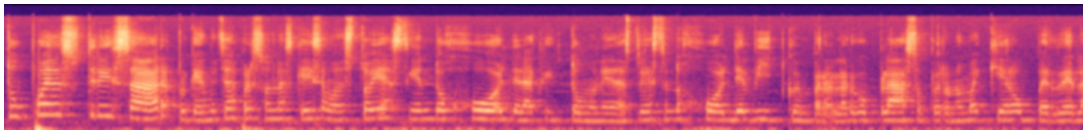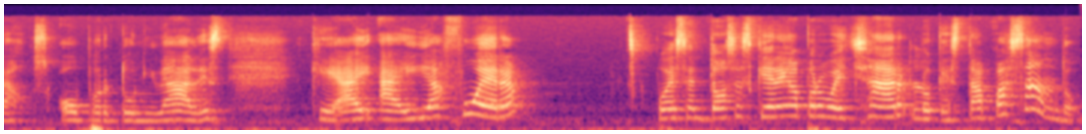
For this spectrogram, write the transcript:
tú puedes utilizar, porque hay muchas personas que dicen, bueno, estoy haciendo hold de la criptomoneda, estoy haciendo hold de Bitcoin para largo plazo, pero no me quiero perder las oportunidades que hay ahí afuera, pues entonces quieren aprovechar lo que está pasando.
